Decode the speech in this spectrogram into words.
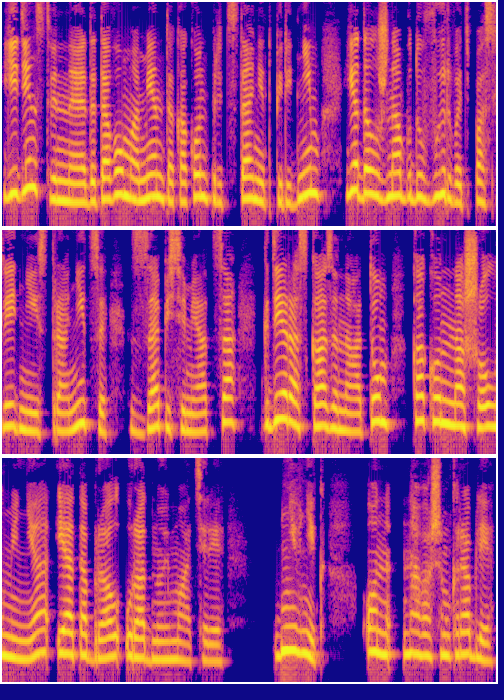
Единственное, до того момента, как он предстанет перед ним, я должна буду вырвать последние страницы с записями отца, где рассказано о том, как он нашел меня и отобрал у родной матери — «Дневник. Он на вашем корабле.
